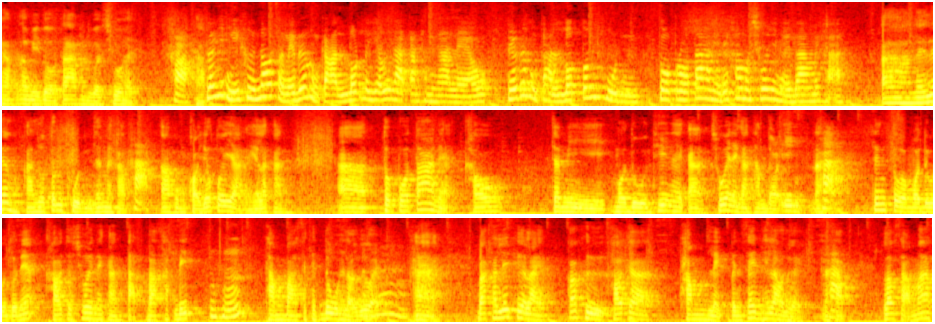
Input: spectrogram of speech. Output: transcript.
ครับ เรามีโตต้าเป็นตัวช่วย ค่ะครับแล้วอย่างนี้คือนอกจากในเรื่องของการลดระยะเวลาการทำงานแล้ว ในเรื่องของการลดต้นทุน ตัวโปรต้าเนี่ยได้เข้ามาช่วยยังไงบ้างไหมคะอ่าในเรื่องของการลดต้นทุนใช่ไหมครับค่ะอ่าผมขอยกตัวอย่างอย่างนี้แล้วกันอ่าตัวโปรต้าเนี่ยเขาจะมีโมดูลที่ในการช่วยในการทำ drawing นะครับค่ะซึ่งตัวโมดูลตัวเนี้ยเขาจะช่วยในการตัดบาร์คัตลิสอือหือทำบาร์สเก็ตดูให้เราด้วยอ่าค่ะอ่าบาร์คัตลิสคืออะไรก็คือเขาจะทำเหล็กเป็นเส้นให้เราเลยนะครับ เราสามารถ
